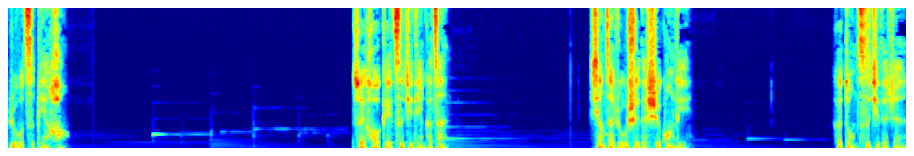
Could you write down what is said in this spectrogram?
如此便好。最后给自己点个赞，像在如水的时光里。和懂自己的人，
